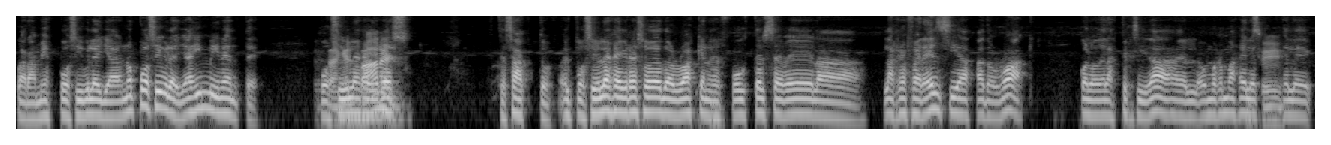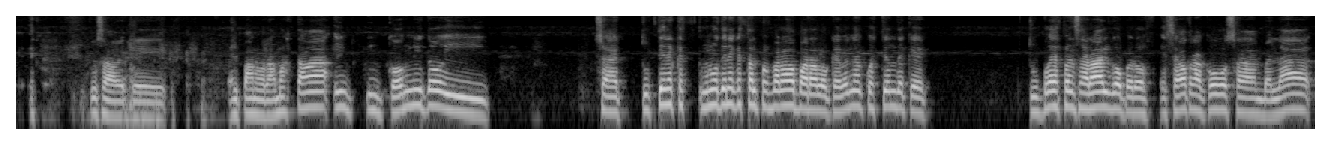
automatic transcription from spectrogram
para mí es posible ya, no es posible, ya es inminente. Posible regreso. Exacto, el posible regreso de The Rock en el póster se ve la, la, referencia a The Rock con lo de la electricidad, el hombre más ele tú sabes que el panorama está incógnito y o sea, tú tienes que, uno tiene que estar preparado para lo que venga en cuestión de que tú puedes pensar algo, pero esa otra cosa, en verdad,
